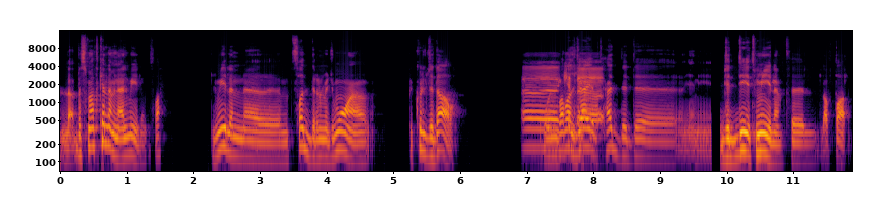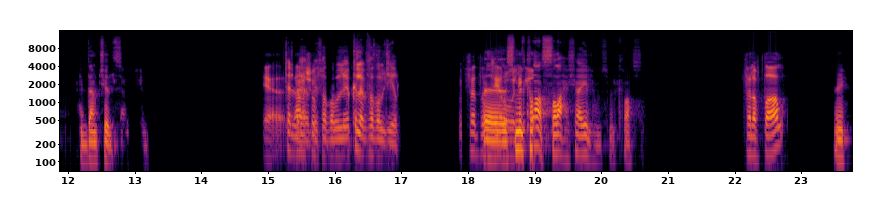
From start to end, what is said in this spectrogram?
لا بس ما تكلمنا عن الميلان صح؟ الميلان آه، متصدر المجموعة بكل جدارة آه، والمباراة كلها- الجاية بتحدد آه، يعني جدية ميلان في الأبطال قدام تشيلسي يا- كلها أشوف بفضل كلها بفضل جيرو فضل آه، جيرو اسم الكراس صراحة شايلهم اسم الكراس في الأبطال إيه.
